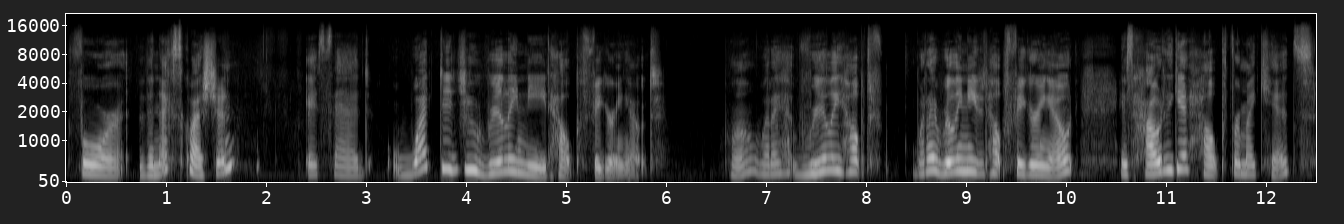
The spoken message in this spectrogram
for the next question, it said, What did you really need help figuring out? Well, what I really helped, what I really needed help figuring out is how to get help for my kids,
